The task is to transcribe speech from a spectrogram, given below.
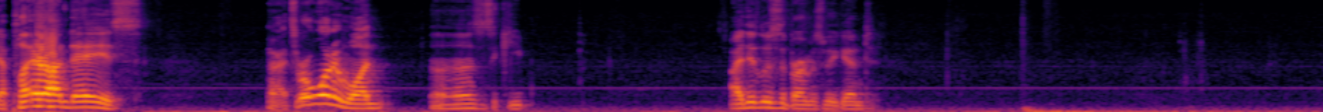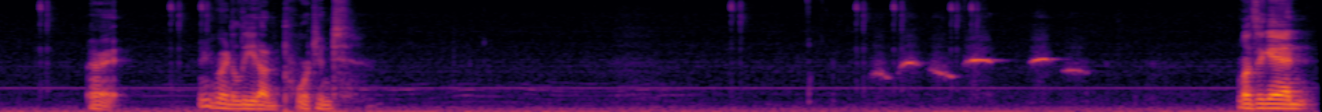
yeah, player on Daze. All right, so we're one and one. Uh, this is a keep. I did lose the Burn this weekend. All right, I'm going to lead on Portent. Once again,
